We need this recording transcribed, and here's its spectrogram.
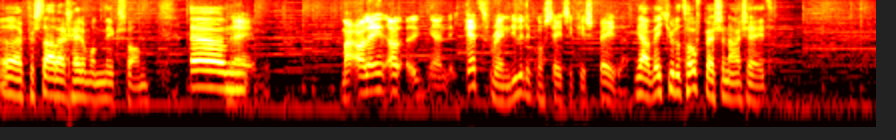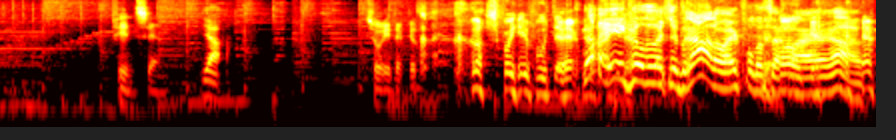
Eh, ik versta daar helemaal niks van. Ehm, Nee. Maar alleen, uh, Catherine, die wil ik nog steeds een keer spelen. Ja, weet je hoe dat hoofdpersonage heet? Vincent. Ja. Sorry dat ik het gras voor je voeten weg nee, ik wilde dat je het raadde, maar ik vond het zeg Oh, maar, ja.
